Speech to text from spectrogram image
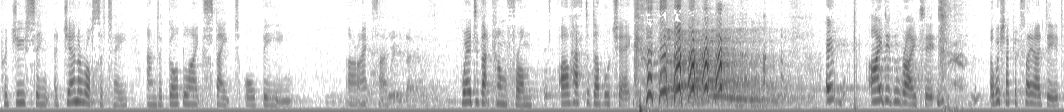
producing a generosity and a godlike state or being. All right, so. Where did that come from? Where did that come from? I'll have to double check. it, I didn't write it. I wish I could say I did,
